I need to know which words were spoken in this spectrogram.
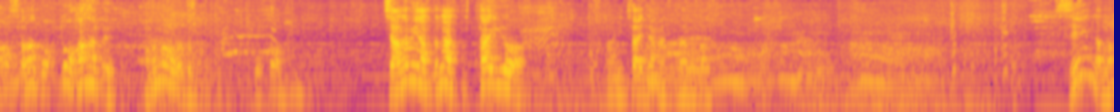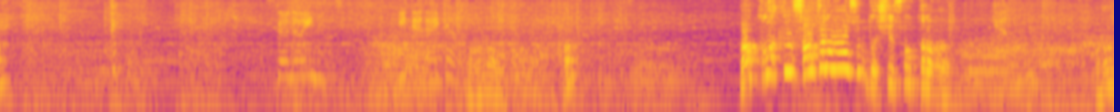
Al sana doktor Hanabi. Onu avradım. Oha. Canım yandı lan. İtay yok. Lan İtay demedim lan ulan. Zeyn lan. Ona oldu? Lan. Lan kulaklığın sağ tarafı bozuldu. Şey sol tarafı. Ana.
